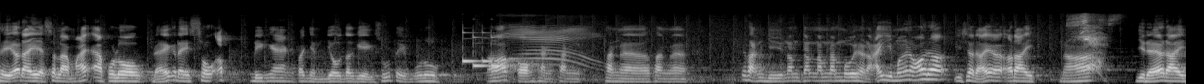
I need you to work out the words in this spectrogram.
thì ở đây sẽ là máy Apollo để cái đây show up đi ngang ta nhìn vô ta ghiền xuống tiền mua luôn. Đó, còn thằng thằng thằng à, thằng à, cái thằng gì, năm trăm năm năm mươi hồi nãy gì mới nói đó, gì sẽ để ở đây. Đó, gì để ở đây.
